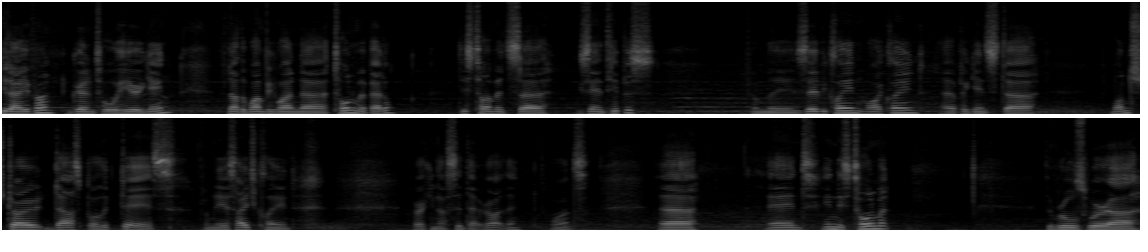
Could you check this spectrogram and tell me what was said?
G'day everyone, Grinter here again. Another 1v1 uh, tournament battle. This time it's uh, Xanthippus from the Zeva clan, my clan, up against uh, Monstro das Bolictes from the SH clan. I reckon I said that right then, for once. Uh, and in this tournament, the rules were uh,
